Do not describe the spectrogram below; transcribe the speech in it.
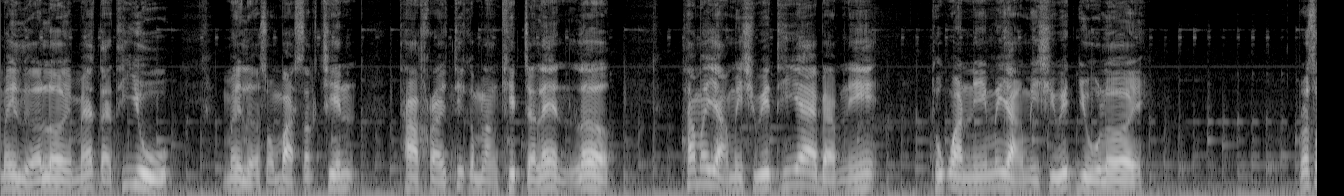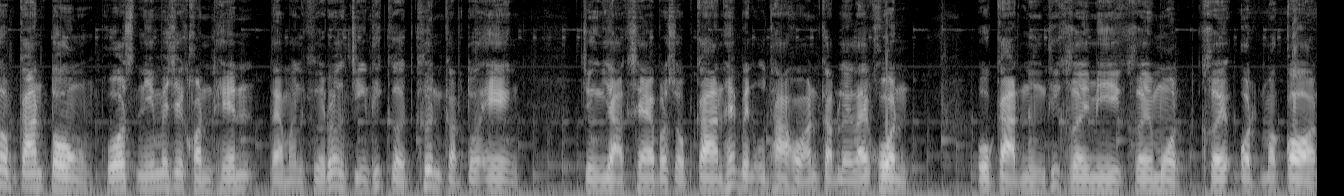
ไม่เหลือเลยแม้แต่ที่อยู่ ไม่เหลือสมบัติสักชิ้น ถ้าใครที่กำลังคิดจะเล่นเลิก ถ้าไม่อยากมีชีวิตที่แย่แบบนี้ ทุกวันนี้ไม่อยากมีชีวิตอยู่เลย ประสบการณ์ตรง โพสต์นี้ไม่ใช่คอนเทนต์แต่มันคือเรื่องจริงที่เกิดขึ้นกับตัวเอง จึงอยากแชร์ประสบการณ์ให้เป็นอุทาหรณ์กับหลายๆคน โอกาสหนึ่งที่เคยมีเคยหมด เคยอดมาก่อน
